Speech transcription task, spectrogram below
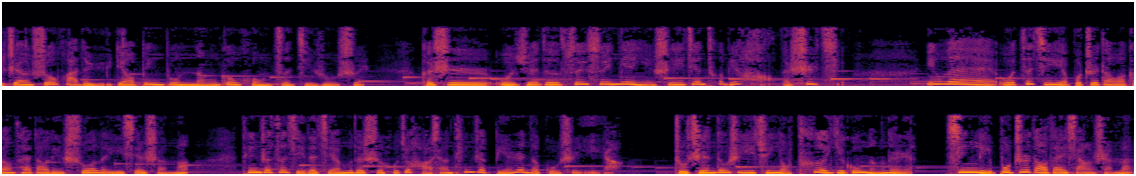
你这样说话的语调并不能够哄自己入睡，可是我觉得碎碎念也是一件特别好的事情，因为我自己也不知道我刚才到底说了一些什么。听着自己的节目的时候，就好像听着别人的故事一样。主持人都是一群有特异功能的人，心里不知道在想什么，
